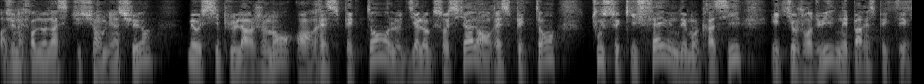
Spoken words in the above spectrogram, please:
Dans une réforme de nos institutions, bien sûr, mais aussi plus largement en respectant le dialogue social, en respectant tout ce qui fait une démocratie et qui aujourd'hui n'est pas respecté.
